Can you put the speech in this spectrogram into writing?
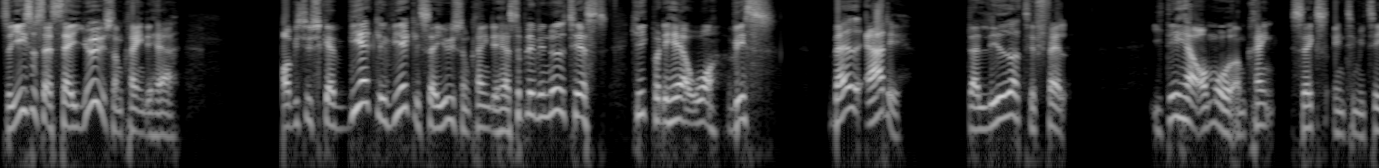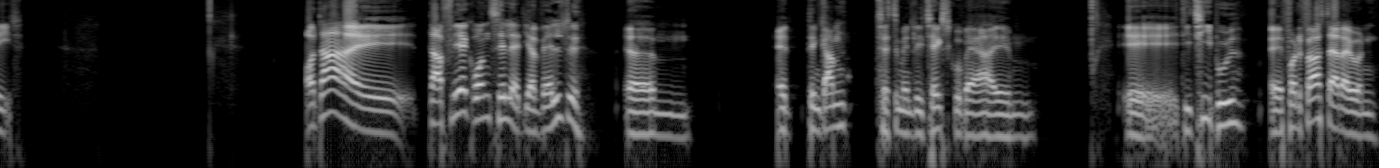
Så Jesus er seriøs omkring det her. Og hvis vi skal virkelig, virkelig seriøs omkring det her, så bliver vi nødt til at kigge på det her ord, hvis. Hvad er det, der leder til fald i det her område omkring sex og intimitet? Og der er, der er flere grunde til, at jeg valgte, øhm, at den gamle testamentlige tekst skulle være øhm, øh, de 10 bud. Øh, for det første er der jo en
